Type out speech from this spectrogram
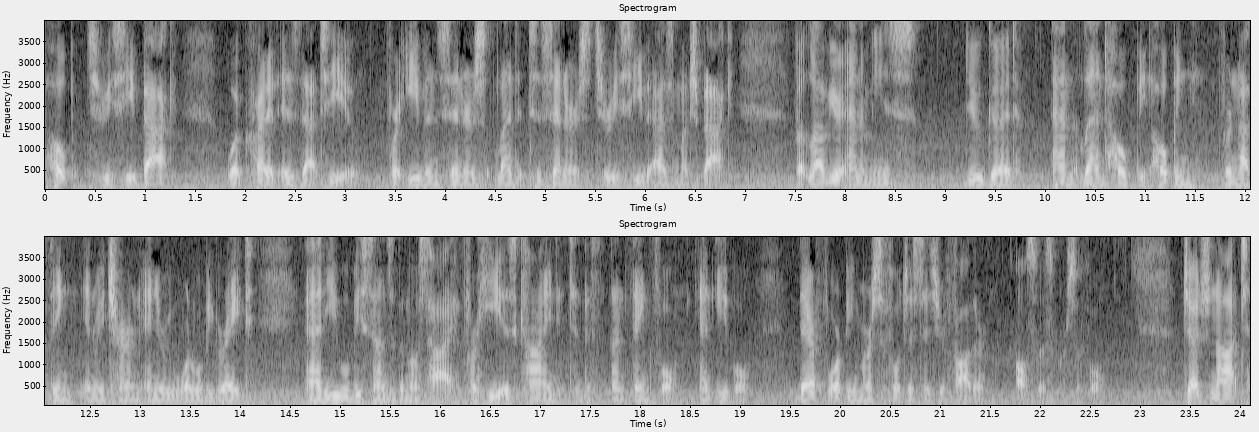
hope to receive back, what credit is that to you? For even sinners lend to sinners to receive as much back. But love your enemies, do good, and lend hope, hoping for nothing in return, and your reward will be great. And you will be sons of the Most High, for he is kind to the unthankful and evil. Therefore, be merciful just as your Father also is merciful. Judge not,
